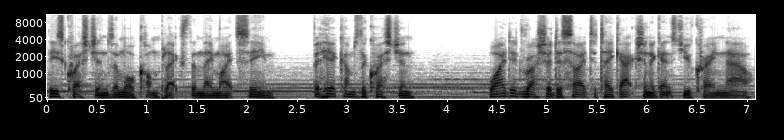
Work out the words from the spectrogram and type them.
These questions are more complex than they might seem. But here comes the question. Why did Russia decide to take action against Ukraine now,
